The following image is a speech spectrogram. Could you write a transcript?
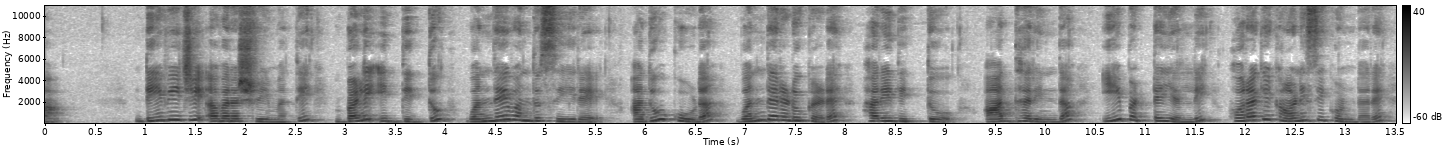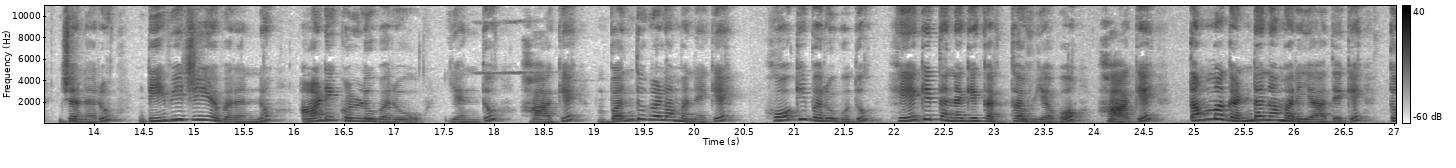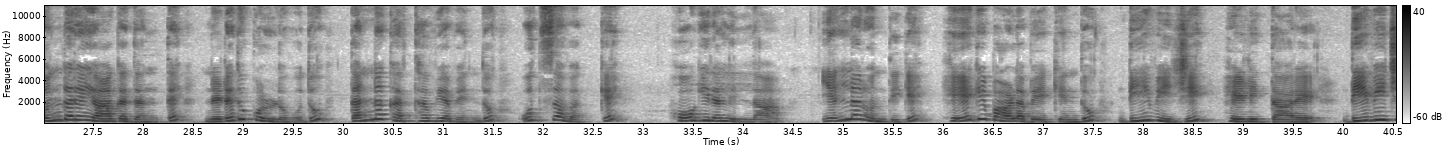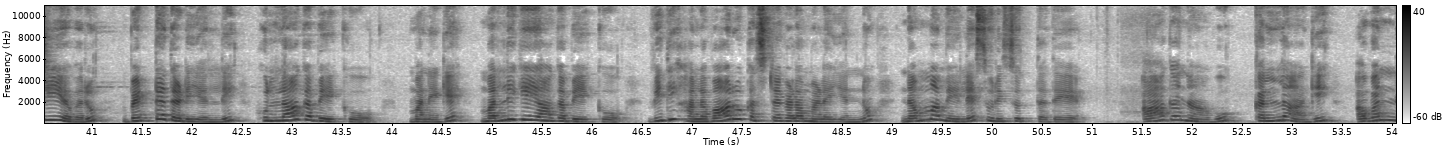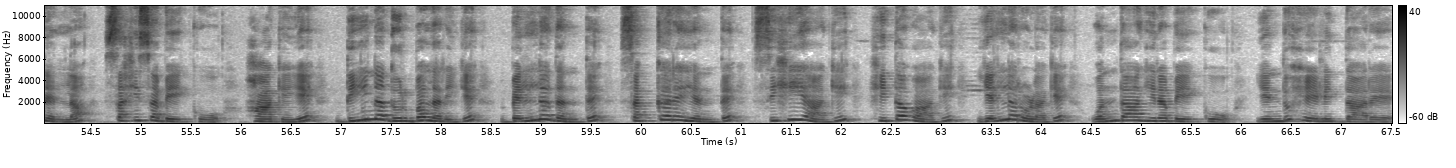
ಡಿವಿಜಿ ಅವರ ಶ್ರೀಮತಿ ಬಳಿ ಇದ್ದಿದ್ದು ಒಂದೇ ಒಂದು ಸೀರೆ, ಅದೂ ಕೂಡ ಒಂದೆರಡು ಕಡೆ ಹರಿದಿತ್ತು. ಆದ್ದರಿಂದ ಈ ಬಟ್ಟೆಯಲ್ಲಿ ಹೊರಗೆ ಕಾಣಿಸಿಕೊಂಡರೆ ಜನರು ಡಿವಿಜಿಯವರನ್ನು ಆಡಿಕೊಳ್ಳುವರು ಎಂದು ಹಾಗೆ ಬಂಧುಗಳ ಮನೆಗೆ ಹೋಗಿ ಬರುವುದು ಹೇಗೆ ತನಗೆ ಕರ್ತವ್ಯವೋ ಹಾಗೆ ತಮ್ಮ ಗಂಡನ ಮರ್ಯಾದೆಗೆ ತೊಂದರೆಯಾಗದಂತೆ ನಡೆದುಕೊಳ್ಳುವುದು ತನ್ನ ಕರ್ತವ್ಯವೆಂದು ಉತ್ಸವಕ್ಕೆ ಹೋಗಿರಲಿಲ್ಲ. ಎಲ್ಲರೊಂದಿಗೆ ಹೇಗೆ ಬಾಳಬೇಕೆಂದು ಡಿ ವಿ ಜಿ ಹೇಳಿದ್ದಾರೆ. ಡಿ ವಿ ಜಿಯವರು ಬೆಟ್ಟದಡಿಯಲ್ಲಿ ಹುಲ್ಲಾಗಬೇಕು. ಮನೆಗೆ ಮಲ್ಲಿಗೆಯಾಗಬೇಕು. ವಿಧಿ ಹಲವಾರು ಕಷ್ಟಗಳ ಮಳೆಯನ್ನು ನಮ್ಮ ಮೇಲೆ ಸುರಿಸುತ್ತದೆ. ಆಗ ನಾವು ಕಲ್ಲಾಗಿ ಅವನ್ನೆಲ್ಲ ಸಹಿಸಬೇಕು. ಹಾಗೆಯೇ ದೀನ ದುರ್ಬಲರಿಗೆ ಬೆಲ್ಲದಂತೆ, ಸಕ್ಕರೆಯಂತೆ, ಸಿಹಿಯಾಗಿ, ಹಿತವಾಗಿ ಎಲ್ಲರೊಳಗೆ ಒಂದಾಗಿರಬೇಕು ಎಂದು ಹೇಳಿದ್ದಾರೆ.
